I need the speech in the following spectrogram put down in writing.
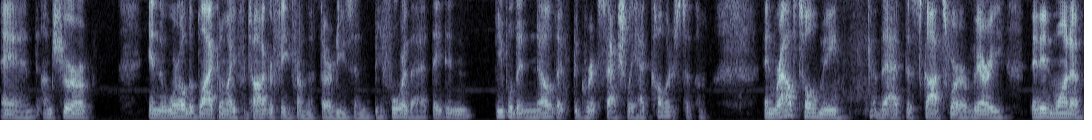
And I'm sure in the world of black and white photography from the 30s and before that, they didn't people didn't know that the grips actually had colors to them. And Ralph told me that the Scots were very, they didn't want to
